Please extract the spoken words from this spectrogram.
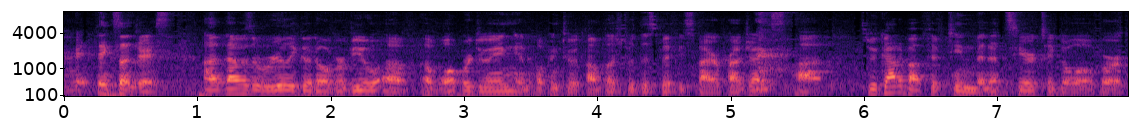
All right, thanks, Andres. Uh, that was a really good overview of, of what we're doing and hoping to accomplish with the SPIFFE Spire projects. Uh, so we've got about 15 minutes here to go over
